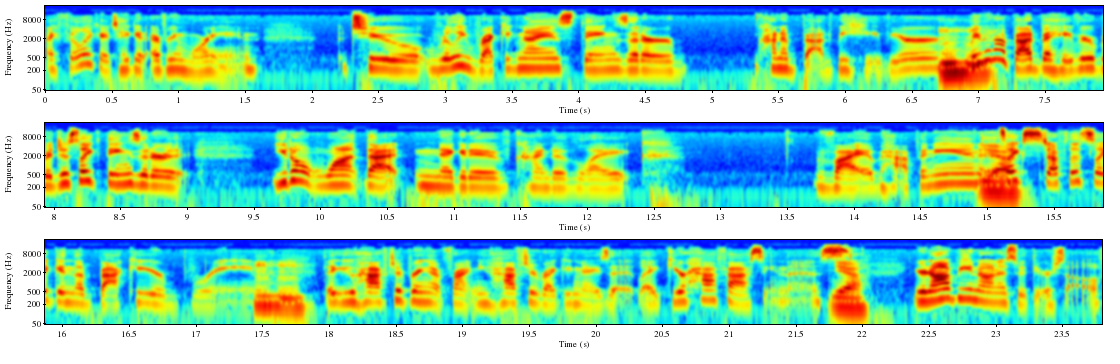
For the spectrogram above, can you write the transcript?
i feel like i take it every morning to really recognize things that are kind of bad behavior Mhm. maybe not bad behavior but just like things that are you don't want that negative kind of like vibe happening Yeah. it's like stuff that's like in the back of your brain Mm-hmm. that you have to bring up front and you have to recognize it like you're half-assing this Yeah, you're not being honest with yourself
